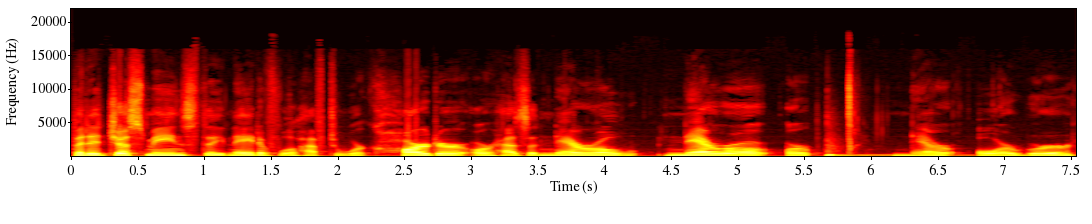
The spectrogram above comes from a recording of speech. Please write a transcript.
but it just means the native will have to work harder or has a narrow, narrow or narrower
